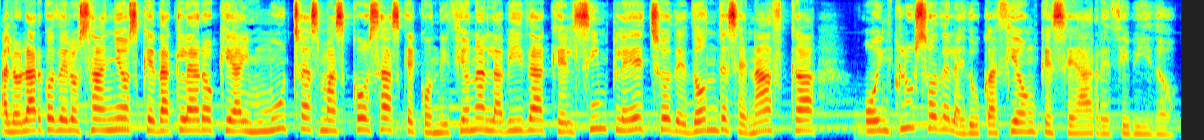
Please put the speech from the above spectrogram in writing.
A lo largo de los años queda claro que hay muchas más cosas que condicionan la vida que el simple hecho de dónde se nazca o incluso de la educación que se ha recibido.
